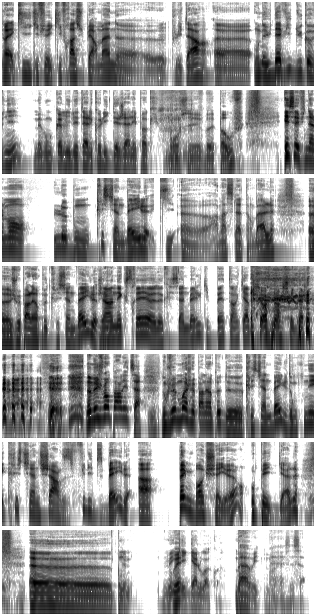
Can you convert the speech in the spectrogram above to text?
ouais, qui, qui, fera Superman euh, plus tard. Euh, on a eu David Duchovny, mais bon, comme il était alcoolique déjà à l'époque, bon, c'est bah, pas ouf. Et c'est finalement le bon Christian Bale qui euh, ramasse la timbale. Euh, je vais parler un peu de Christian Bale. J'ai un extrait euh, de Christian Bale qui pète un câble sur. non, je rigole. non mais je vais en parler de ça. Mm. Donc je, moi je vais parler un peu de Christian Bale, donc né Christian Charles Phillips Bale à Pembrokeshire, au Pays de Galles. Euh, bon, Le mec est gallois, quoi. Bah oui, mais c'est ça.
